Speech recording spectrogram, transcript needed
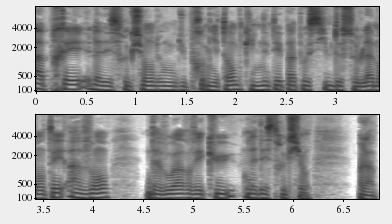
après la destruction du premier temple, qu'il n'était pas possible de se lamenter avant d'avoir vécu la destruction. Voilà,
